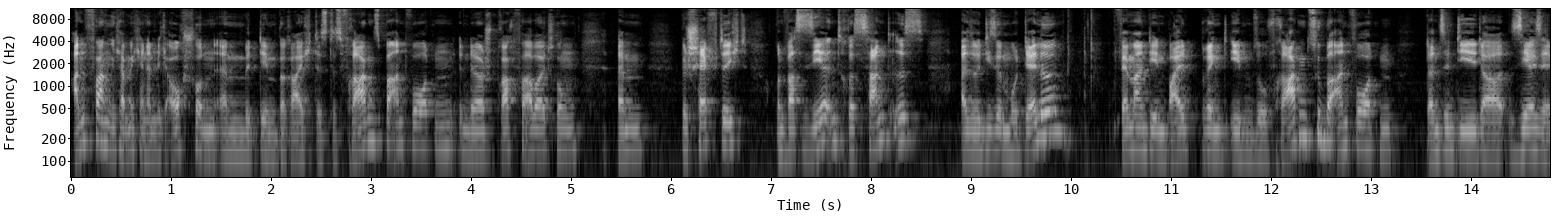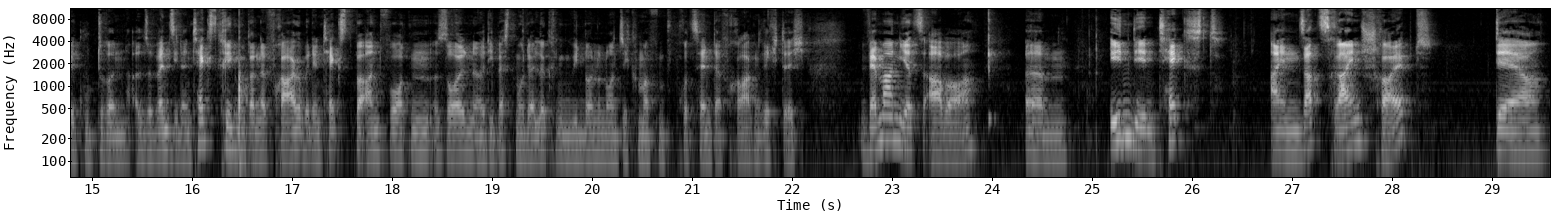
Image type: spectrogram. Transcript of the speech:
anfangen. Ich habe mich ja nämlich auch schon ähm, mit dem Bereich des, des Fragens beantworten in der Sprachverarbeitung ähm, beschäftigt. Und was sehr interessant ist, also diese Modelle, wenn man denen beibringt, eben so Fragen zu beantworten, dann sind die da sehr, sehr gut drin. Also wenn sie einen Text kriegen und dann eine Frage über den Text beantworten sollen, äh, die besten Modelle kriegen wie 99,5% der Fragen richtig. Wenn man jetzt aber ähm, in den Text einen Satz reinschreibt, der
